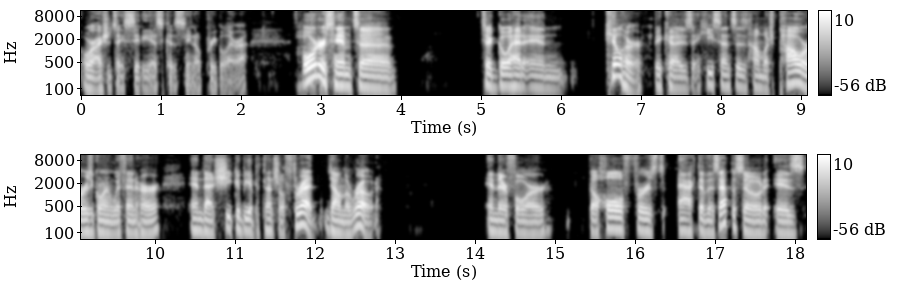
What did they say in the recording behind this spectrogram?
or I should say Sidious, because you know prequel era, orders him to to go ahead and kill her because he senses how much power is growing within her and that she could be a potential threat down the road. And therefore, the whole first act of this episode is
